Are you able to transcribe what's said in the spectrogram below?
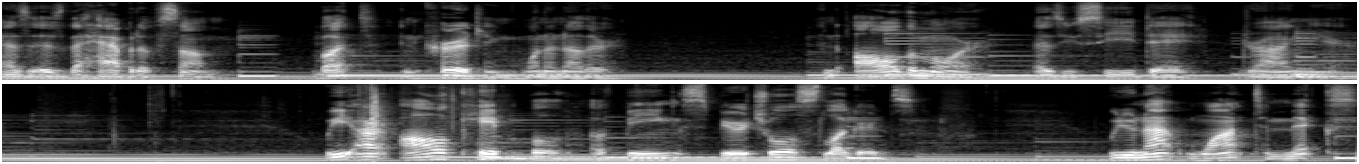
as is the habit of some, but encouraging one another, and all the more as you see day drawing near. We are all capable of being spiritual sluggards. We do not want to mix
